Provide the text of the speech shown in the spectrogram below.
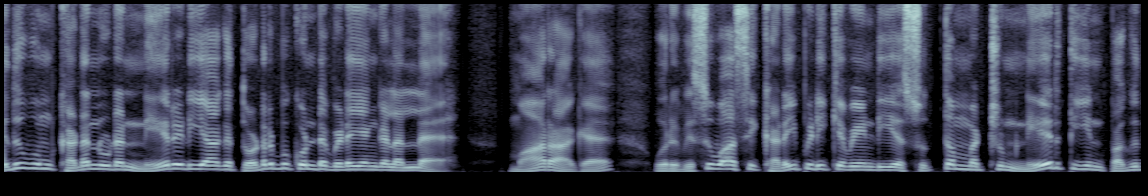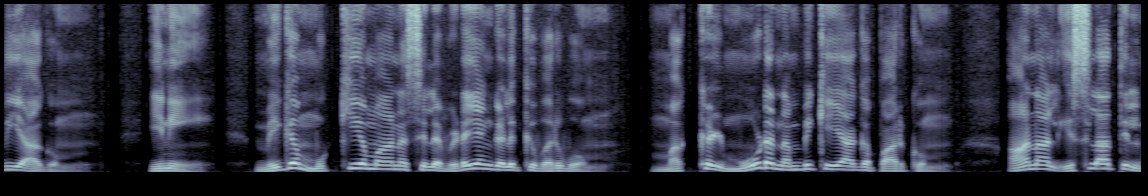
எதுவும் கடனுடன் நேரடியாக தொடர்பு கொண்ட விடயங்கள் அல்ல. மாறாக ஒரு விசுவாசி கடைபிடிக்க வேண்டிய சுத்தம் மற்றும் நேர்த்தியின் பகுதியாகும். இனி மிக முக்கியமான சில விடயங்களுக்கு வருவோம். மக்கள் மூட நம்பிக்கையாக பார்க்கும். ஆனால் இஸ்லாத்தில்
